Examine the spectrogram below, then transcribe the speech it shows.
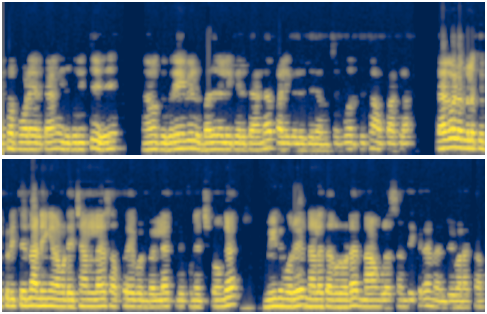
எப்போ போட இருக்காங்க? இது குறித்து நமக்கு விரைவில் பதிலளிக்க இருக்காங்க பள்ளிக்கல்வித்துறை அமைச்சர். பொறுத்துக்கு நம்ம பார்க்கலாம். தகவல் உங்களுக்கு பிடிச்சிருந்தா நீங்கள் நம்முடைய சேனலை சப்ஸ்கிரைப் பண்ணல கிளிக் பண்ணி வச்சுக்கோங்க. மீண்டும் ஒரு நல்ல தகவலோட நான் உங்களை சந்திக்கிறேன். நன்றி வணக்கம்.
